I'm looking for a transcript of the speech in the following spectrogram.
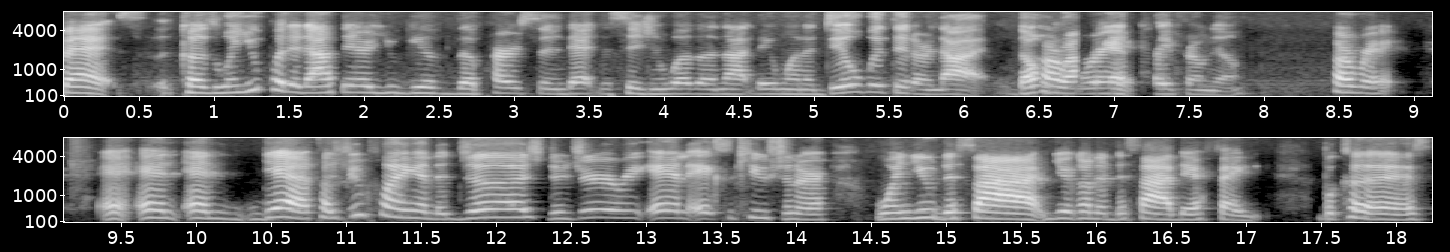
Facts. Because when you put it out there, you give the person that decision whether or not they want to deal with it or not. Don't run away from them. Correct. And and, and yeah, because you playing the judge, the jury, and the executioner when you decide you're gonna decide their fate. Because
